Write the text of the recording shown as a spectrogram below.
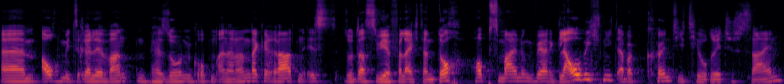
ähm, auch mit relevanten Personengruppen aneinander geraten ist, sodass wir vielleicht dann doch Hobbs Meinung werden. Glaube ich nicht, aber könnte theoretisch sein,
